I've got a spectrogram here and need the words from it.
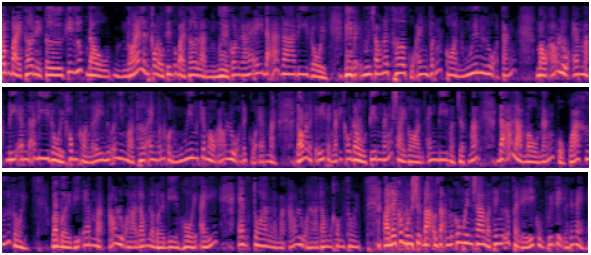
Trong bài thơ này, từ cái lúc đầu, nói lên câu đầu tiên của bài thơ là người con gái ấy đã ra đi rồi. Vì vậy, nguyên sau nói thơ của anh vẫn còn nguyên lụa trắng. Màu áo lụa em mặc đi em đã đi rồi, không còn ở đây nữa, nhưng mà thơ anh vẫn còn nguyên cái màu áo lụa đấy của em mặc đó là cái ý thành ra cái câu đầu tiên nắng Sài Gòn, anh đi mà chợt mắt, đã là màu nắng của quá khứ rồi. Và bởi vì em mặc áo lụa Hà Đông là bởi vì hồi ấy, em toàn là mặc áo lụa Hà Đông không thôi. Ở đây có một sự bạo dạn nữa, có nguyên sao mà thế ngữ phải để ý cùng quý vị là thế này.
